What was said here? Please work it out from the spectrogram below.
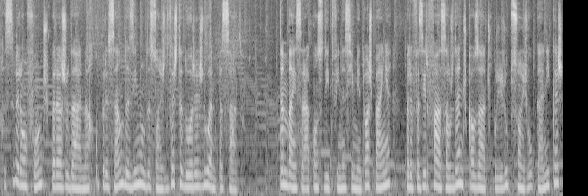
receberão fundos para ajudar na recuperação das inundações devastadoras do ano passado. Também será concedido financiamento à Espanha para fazer face aos danos causados por erupções vulcânicas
